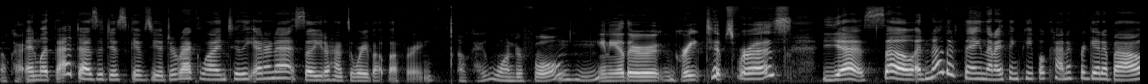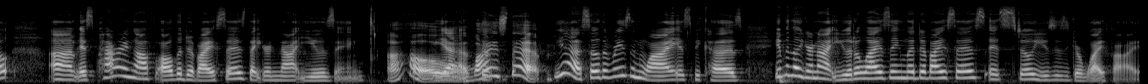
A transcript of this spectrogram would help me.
Okay. And what that does, it just gives you a direct line to the internet so you don't have to worry about buffering. Okay, wonderful. Mm -hmm. Any other great tips for us? Yes. So another thing that I think people kind of forget about um, is powering off all the devices that you're not using. Oh, yeah. Why the, is that? Yeah, so the reason why is because even though you're not utilizing the devices, it still uses your Wi-Fi.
